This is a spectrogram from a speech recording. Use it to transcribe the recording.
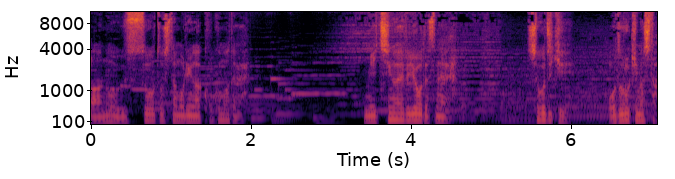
あのうっそうとした森がここまで。見違えるようですね。正直驚きました。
